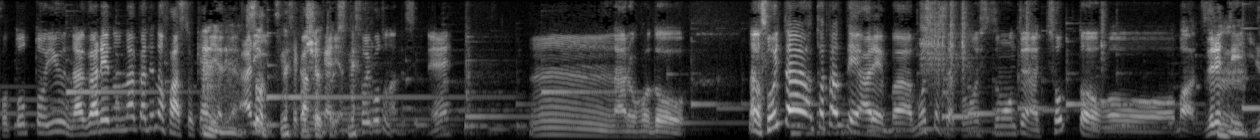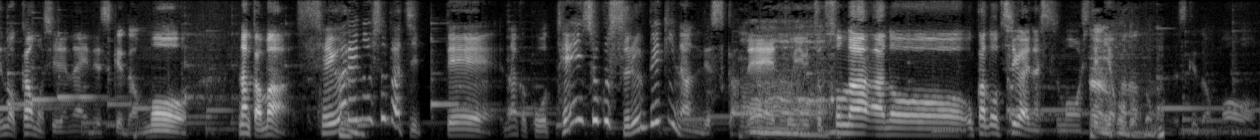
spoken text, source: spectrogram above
ことという流れの中でのファーストキャリアであり、うんねセカンドキャリアねそういうことなんですよね。うーん、なるほど。なんかそういった方であれば、もしかしたらこの質問というのはちょっと、おまあ、ずれているのかもしれないですけども、なんかまあ、せがれの人たちって、なんかこう、転職するべきなんですかねという、ちょっとそんな、あのーお門違いな質問をしてみようかなと思うんですけども、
